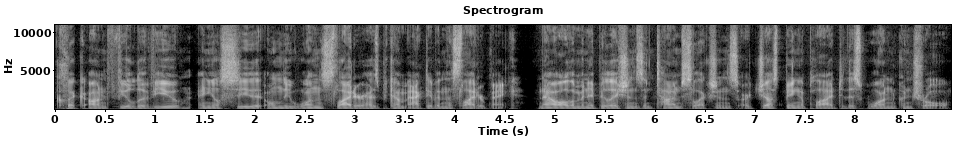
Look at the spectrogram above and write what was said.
Click on Field of View, and you'll see that only one slider has become active in the slider bank. Now all the manipulations and time selections are just being applied to this one control.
